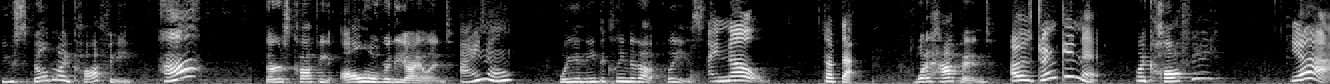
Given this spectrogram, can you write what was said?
You spilled my coffee. Huh? There's coffee all over the island. I know. Well, you need to clean it up, please. I know. Stop that. What happened? I was drinking it. My coffee? Yeah,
